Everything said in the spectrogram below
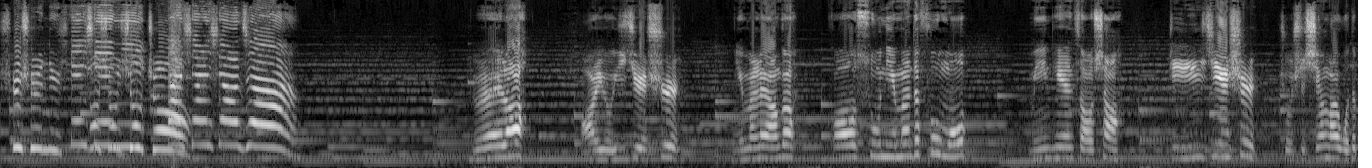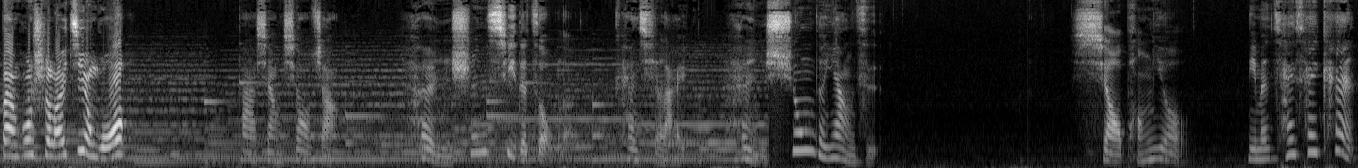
谢谢你，大象校长！大象校长！”对了，还有一件事，你们两个告诉你们的父母，明天早上第一件事就是先来我的办公室来见我。”大象校长很生气的走了，看起来很凶的样子。小朋友，你们猜猜看，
